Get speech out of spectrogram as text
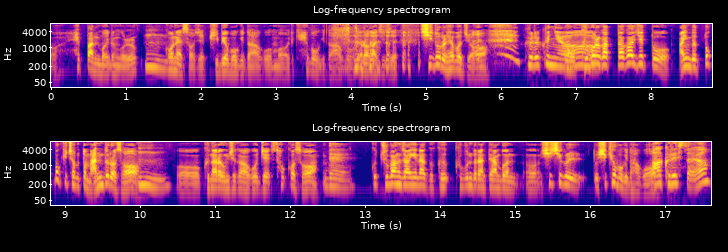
어, 햇반 뭐 이런 걸 음. 꺼내서 이제 비벼보기도 하고 뭐 이렇게 해보기도 하고 여러 가지 이제 시도를 해보죠. 그렇군요. 어, 그걸 갖다가 이제 또 아니 뭐 떡볶이처럼 또 만들어서 음. 어, 그 나라 음식하고 이제 섞어서 네. 그 주방장이나 그, 그 그분들한테 한번 어, 시식을 또 시켜보기도 하고. 아 그랬어요?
